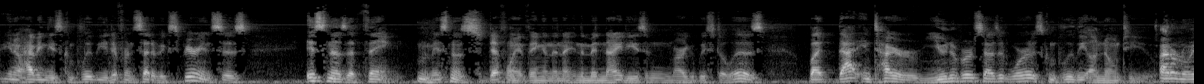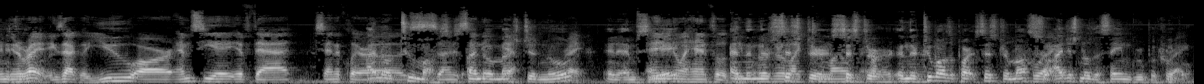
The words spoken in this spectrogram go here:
you know, having these completely different set of experiences, ISNA's a thing. I mean, mm. ISNA's definitely a thing in the in the mid '90s, and arguably still is. But that entire universe, as it were, is completely unknown to you. I don't know anything You know, right? Exactly. You are MCA, if that, Santa Clara. I know two mosques. Sun- I Sunday- know yeah. Masjid Nur Right. and MCA. And you know a handful of people. And then their are like sister, sister, apart. and they're two miles apart, sister mosques. So I just know the same group of people.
